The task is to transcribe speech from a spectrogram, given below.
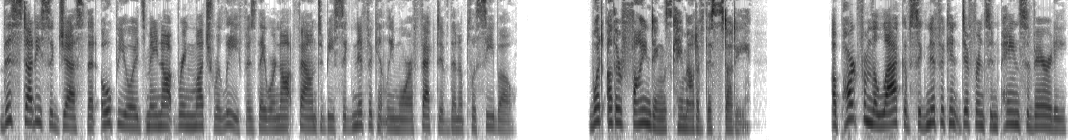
this study suggests that opioids may not bring much relief as they were not found to be significantly more effective than a placebo. What other findings came out of this study? Apart from the lack of significant difference in pain severity,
